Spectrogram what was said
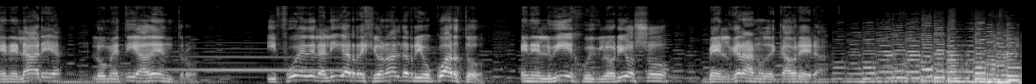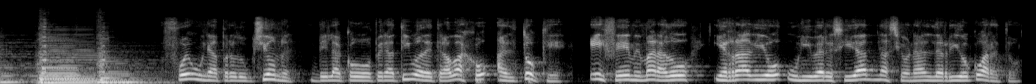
en el área lo metía adentro. Y fue de la Liga Regional de Río Cuarto, en el viejo y glorioso Belgrano de Cabrera. Fue una producción de la Cooperativa de Trabajo Al Toque, FM Maradó y Radio Universidad Nacional de Río Cuarto.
